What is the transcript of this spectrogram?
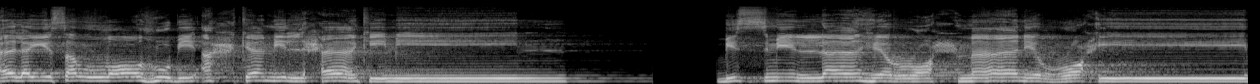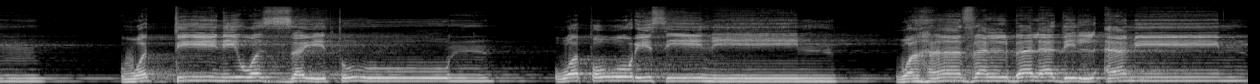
أليس الله بأحكم الحاكمين بسم الله الرحمن الرحيم. والتين والزيتون وطور سينين. وهذا البلد الأمين.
